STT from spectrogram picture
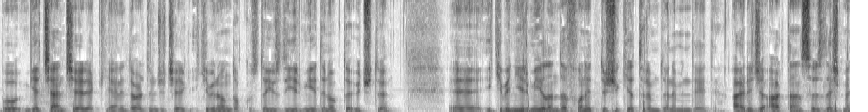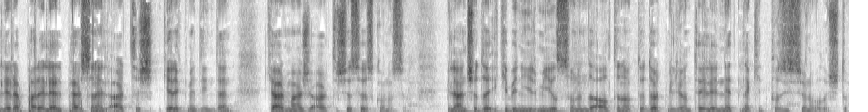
Bu geçen çeyrek yani dördüncü çeyrek 2019'da %27.3'tü. E, 2020 yılında Fonet düşük yatırım dönemindeydi. Ayrıca artan sözleşmelere paralel personel artış gerekmediğinden kar marjı artışı söz konusu. Bilançoda 2020 yıl sonunda 6.4 milyon TL net nakit pozisyonu oluştu.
